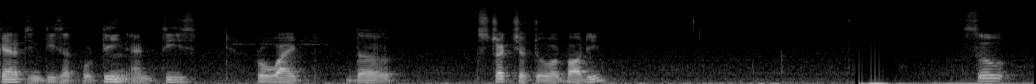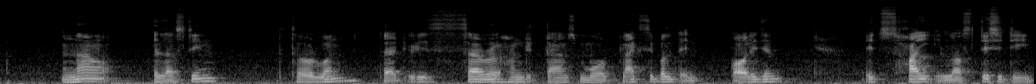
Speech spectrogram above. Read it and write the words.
keratin these are protein and these provide the structure to our body so now elastin the third one that it is several hundred times more flexible than collagen. Its high elasticity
